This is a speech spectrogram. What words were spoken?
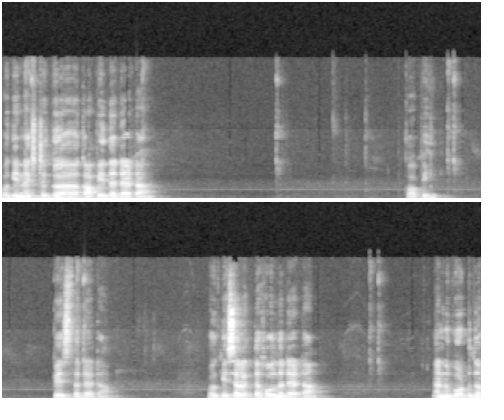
Okay next uh, copy the data. Copy paste the data. Okay select the whole the data and go to the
